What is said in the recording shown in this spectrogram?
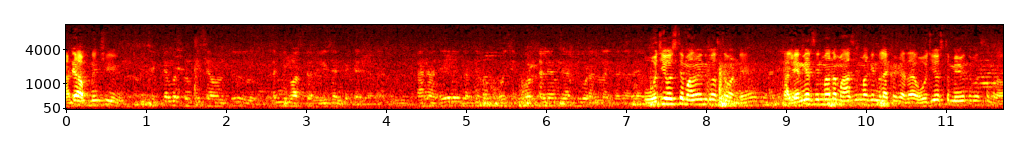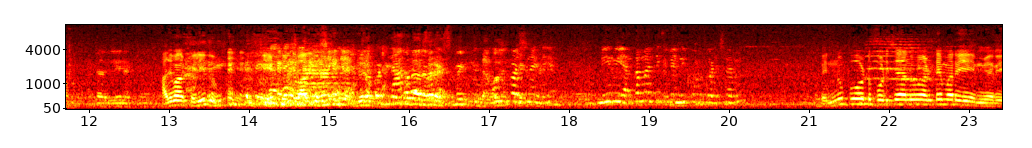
అంటే అప్పటి నుంచి September twenty seventh Bhaskar release అని పెట్టారు కదా. కానీ అదే రోజు గారికి కూడా అన్నారు కదా. ఓజీ వస్తే మనం ఎందుకు వస్తామండి? కళ్యాణ్ గారి సినిమా మా సినిమా కింద లెక్క కదా. ఓజీ వస్తే మేము ఎందుకు వస్తాం రా అది మాకు తెలీదు. వెన్నుపోటు పొడిచాను అంటే మరి మరి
